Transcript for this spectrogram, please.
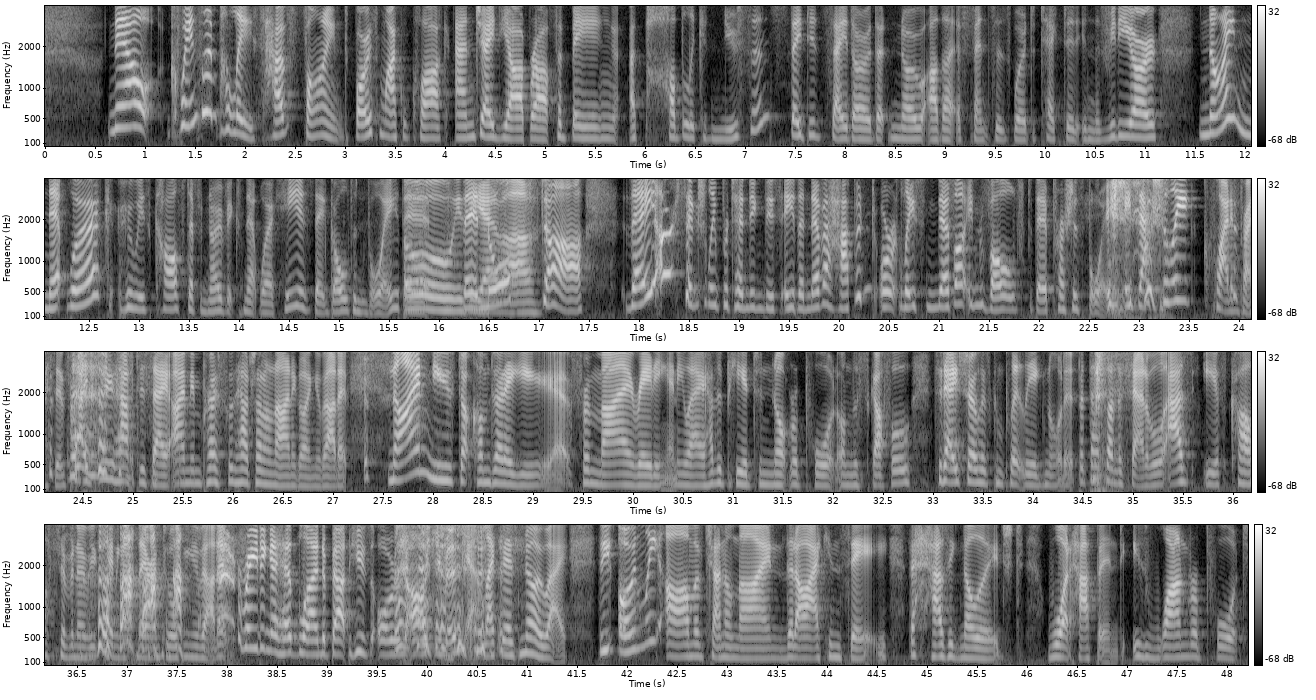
Now, Queensland police have fined both Michael Clarke and Jade Yarbrough for being a public nuisance. They did say, though, that no other offences were detected in the video. Nine Network, who is Karl Stefanovic's network, he is their golden boy. Their, Oh, their he North. Star. They are essentially pretending this either never happened or at least never involved their precious boy. It's actually quite impressive. I do have to say, I'm impressed with how Channel 9 are going about it. 9news.com.au, uh, from my reading anyway, have appeared to not report on the scuffle. Today's show has completely ignored it, but that's understandable, as if Karl Stefanovic getting up there and talking about it. Reading a headline about his own argument. Yeah, like there's no way. The only arm of Channel 9 that I can see that has acknowledged what happened is one report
